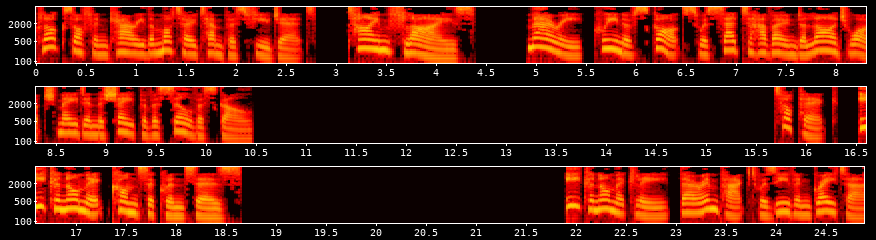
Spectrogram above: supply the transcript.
clocks often carry the motto Tempus Fugit, time flies. Mary, Queen of Scots was said to have owned a large watch made in the shape of a silver skull. Topic: Economic consequences. Economically, their impact was even greater.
